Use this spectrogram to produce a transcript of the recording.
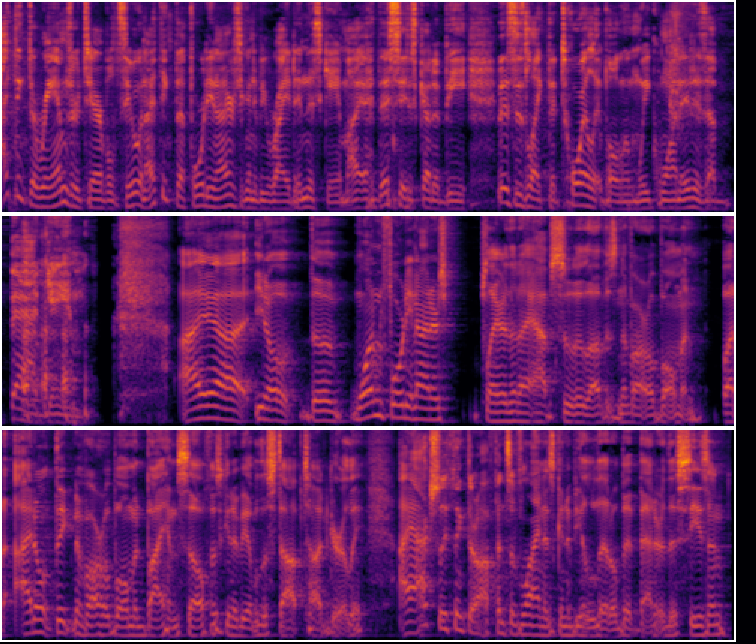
I think the Rams are terrible too, and I think the 49ers are going to be right in this game. I, this is going to be this is like the toilet bowl in week one. It is a bad game. I, uh, you know, the one 49ers player that I absolutely love is NaVorro Bowman, but I don't think NaVorro Bowman by himself is going to be able to stop Todd Gurley. I actually think their offensive line is going to be a little bit better this season.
